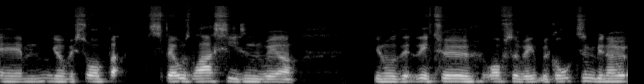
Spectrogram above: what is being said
Um, you know, we saw bit spells last season where you know, they, they two, obviously with, with Goldson being out,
